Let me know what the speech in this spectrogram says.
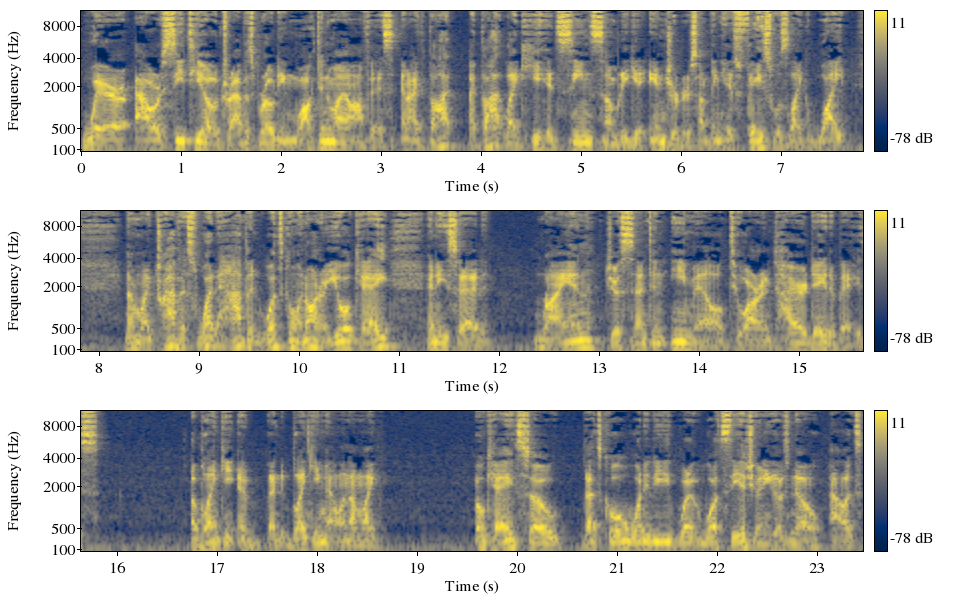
where our CTO Travis Brodeen walked into my office, and I thought I thought like he had seen somebody get injured or something. His face was like white, and I'm like, Travis, what happened? What's going on? Are you okay? And he said, Ryan just sent an email to our entire database, a blank, e- a blank email, and I'm like, okay, so that's cool. What did he? What, what's the issue? And he goes, no, Alex.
